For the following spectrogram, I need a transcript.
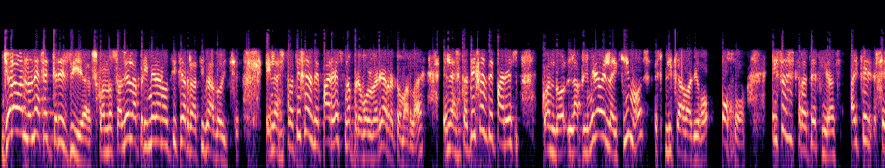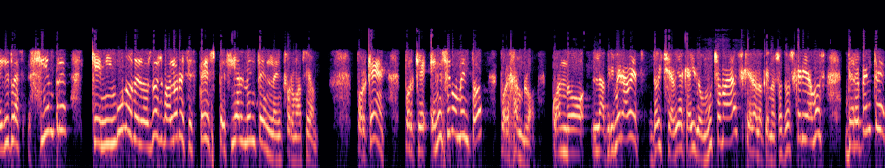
Yo la abandoné hace tres días, cuando salió la primera noticia relativa a Deutsche. En las estrategias de pares, no, pero volveré a retomarla, ¿eh? En las estrategias de pares, cuando la primera vez la hicimos, explicaba, digo, ojo, estas estrategias hay que seguirlas siempre que ninguno de los dos valores esté especialmente en la información. ¿Por qué? Porque en ese momento, por ejemplo, cuando la primera vez Deutsche había caído mucho más, que era lo que nosotros queríamos, de repente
